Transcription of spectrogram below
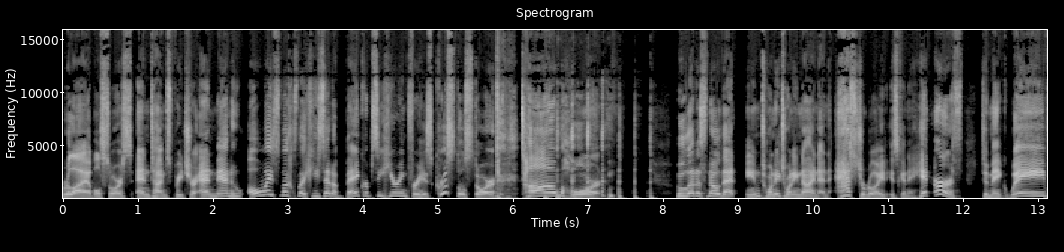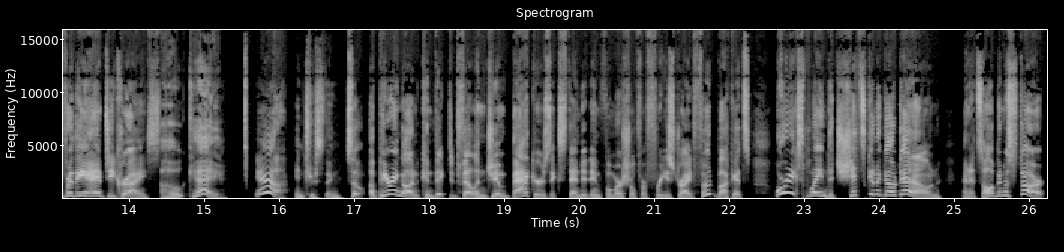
reliable source, End Times preacher, and man who always looks like he's at a bankruptcy hearing for his crystal store, Tom Horn, who let us know that in 2029, an asteroid is going to hit Earth to make way for the Antichrist. Okay. Yeah. Interesting. So, appearing on convicted felon Jim Bakker's extended infomercial for freeze dried food buckets, Horn explained that shit's gonna go down and it's all gonna start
